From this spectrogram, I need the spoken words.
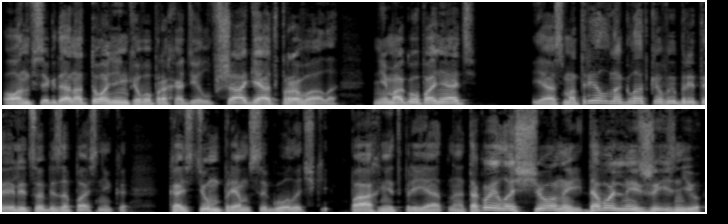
«Он всегда на тоненького проходил, в шаге от провала. Не могу понять...» Я осмотрел на гладко выбритое лицо безопасника. Костюм прям с иголочки. Пахнет приятно. Такой лощеный, довольный жизнью.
